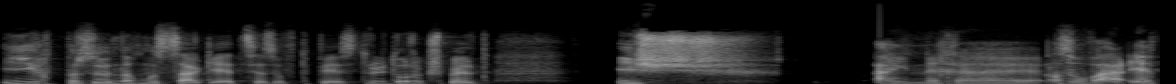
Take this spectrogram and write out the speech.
ich persönlich muss sagen, jetzt auf der PS3 durchgespielt, ist eigentlich, äh, also der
